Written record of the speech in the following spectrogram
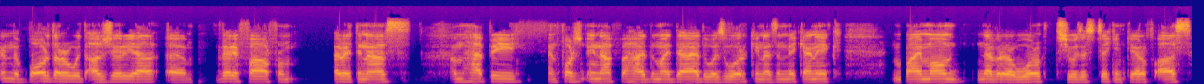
in the border with Algeria, um, very far from everything else. I'm happy and enough I had my dad was working as a mechanic. My mom never worked, she was just taking care of us.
